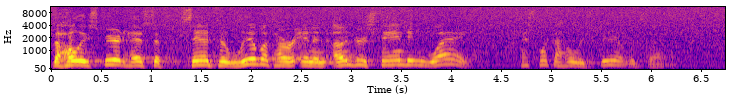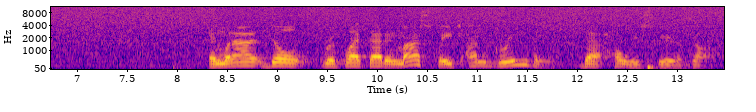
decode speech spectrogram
The Holy Spirit has to, said to live with her in an understanding way. That's what the Holy Spirit would say. And when I don't reflect that in my speech, I'm grieving that Holy Spirit of God.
